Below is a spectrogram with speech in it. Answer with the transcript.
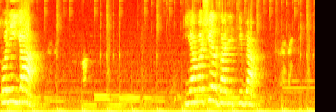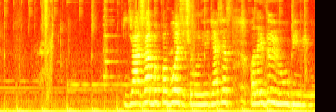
То не я. Я вообще сзади тебя. Я жаба побольше, чем он. Я сейчас подойду и убью его.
